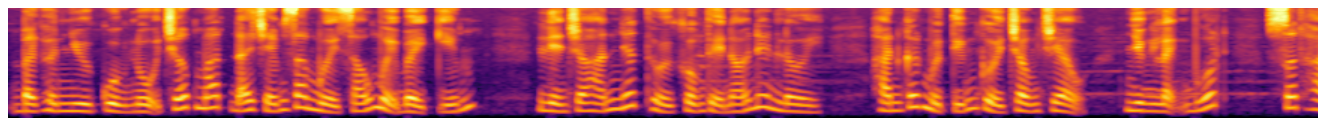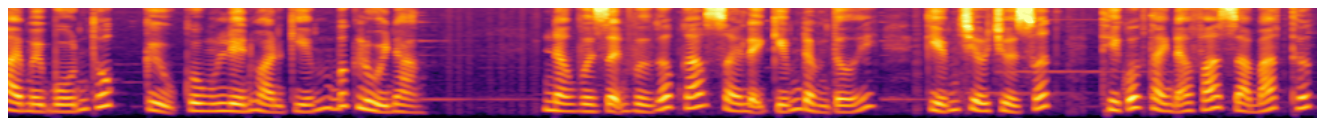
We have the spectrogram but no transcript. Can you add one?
Bạch hân như cuồng nộ chớp mắt đã chém ra mười sáu mười bảy kiếm liền cho hắn nhất thời không thể nói nên lời. Hắn cất một tiếng cười trong trẻo, nhưng lạnh buốt, xuất hai mươi bốn thúc cửu cung liên hoàn kiếm bức lùi nàng. Nàng vừa giận vừa gấp gáp xoay lại kiếm đầm tới, kiếm chiêu chưa xuất, thì quốc thành đã phát ra bát thức.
